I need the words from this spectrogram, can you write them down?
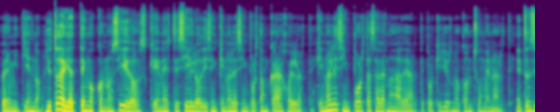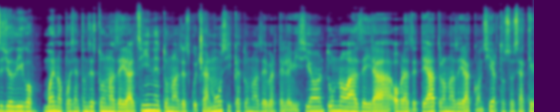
permitiendo. Yo todavía tengo conocidos que en este siglo dicen que no les importa un carajo el arte, que no les importa saber nada de arte, porque ellos no consumen arte. Entonces yo digo, bueno, pues entonces tú no has de ir al cine, tú no has de escuchar música, tú no has de ver televisión, tú no has de ir a obras de teatro, no has de ir a conciertos, o sea, qué,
